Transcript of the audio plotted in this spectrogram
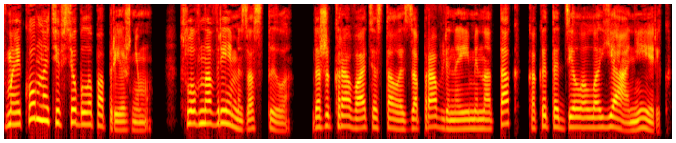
В моей комнате все было по-прежнему, словно время застыло. Даже кровать осталась заправлена именно так, как это делала я, а не Эрик.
